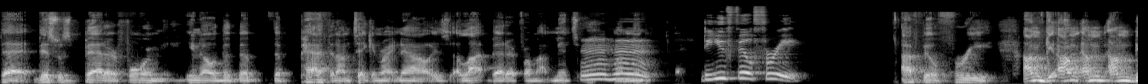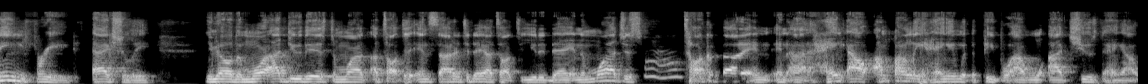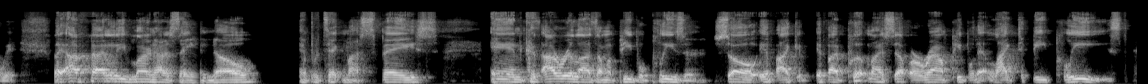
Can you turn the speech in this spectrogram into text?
that this was better for me. You know, the the the path that I'm taking right now is a lot better for my mental. Mm-hmm. My mental. Do you feel free? I feel free. I'm I'm I'm I'm being freed actually. You know, the more I do this, the more I, I talk to Insider today, I talk to you today, and the more I just Aww. Talk about it and, and I hang out, I'm finally hanging with the people I I choose to hang out with. Like I finally learned how to say no and protect my space. And because I realize I'm a people pleaser. So if I could, if I put myself around people that like to be pleased,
